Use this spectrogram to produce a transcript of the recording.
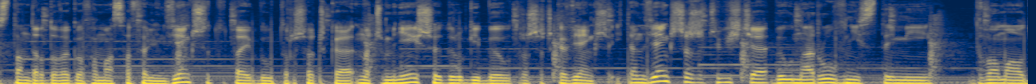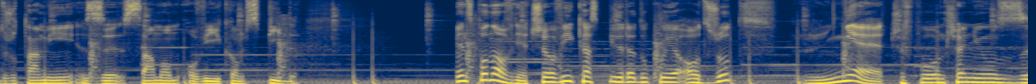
standardowego Famasa Felin większy, tutaj był troszeczkę, znaczy mniejszy, drugi był troszeczkę większy. I ten większy rzeczywiście był na równi z tymi dwoma odrzutami z samą owijką Speed. Więc ponownie, czy Owika Speed redukuje odrzut? Nie. Czy w połączeniu z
